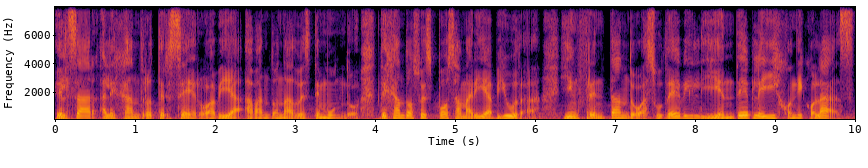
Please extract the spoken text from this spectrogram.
El zar Alejandro III había abandonado este mundo, dejando a su esposa María viuda y enfrentando a su débil y endeble hijo Nicolás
